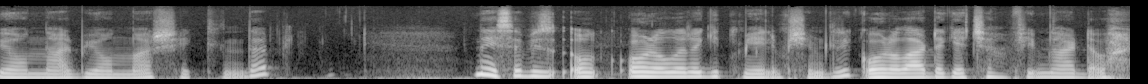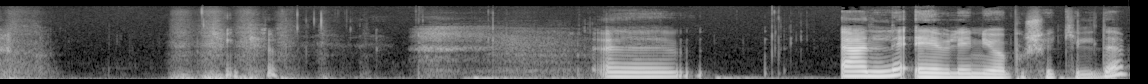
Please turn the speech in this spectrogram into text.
Bir onlar bir onlar şeklinde. Neyse biz oralara gitmeyelim şimdilik. Oralarda geçen filmler de var. Ee, Anne'le evleniyor bu şekilde.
